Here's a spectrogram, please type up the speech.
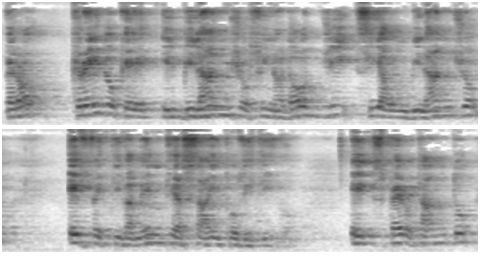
Però credo che il bilancio fino ad oggi sia un bilancio effettivamente assai positivo e spero tanto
